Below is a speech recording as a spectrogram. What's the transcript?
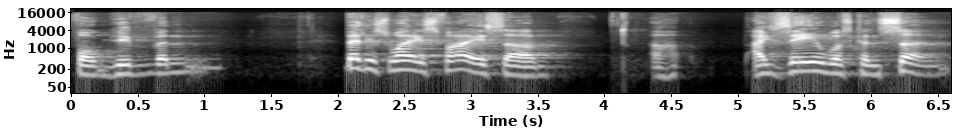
forgiven. That is why, as far as uh, uh, Isaiah was concerned,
